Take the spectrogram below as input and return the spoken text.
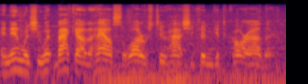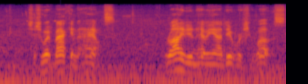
And then when she went back out of the house, the water was too high; she couldn't get the car out of there. So she went back in the house. Ronnie didn't have any idea where she was,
